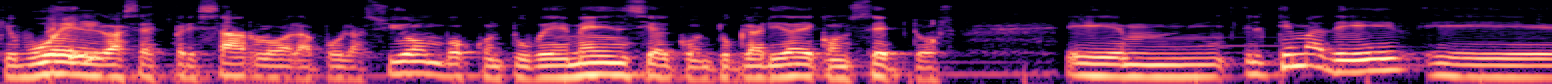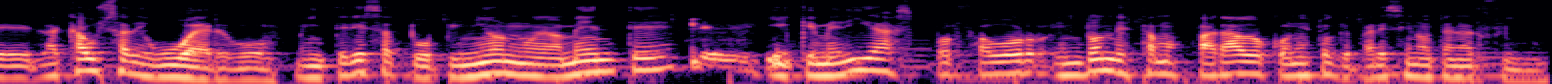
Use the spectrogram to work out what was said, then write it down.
que vuelvas a expresarlo a la población, vos con tu vehemencia y con tu claridad de conceptos. Eh, el tema de eh, la causa de Huergo, me interesa tu opinión nuevamente y que me digas, por favor, en dónde estamos parados con esto que parece no tener fin.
